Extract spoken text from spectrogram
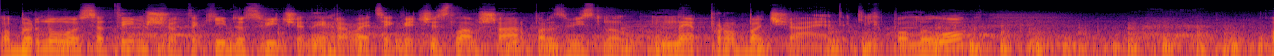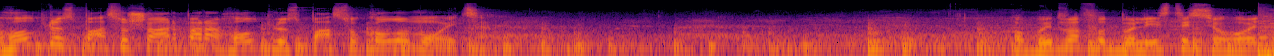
обернулося тим, що такий досвідчений гравець, як В'ячеслав Шарпар, звісно, не пробачає таких помилок. Гол плюс пас у Шарпара, гол плюс пас у Коломойця. Обидва футболісти сьогодні.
